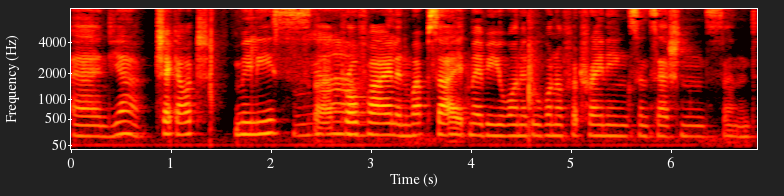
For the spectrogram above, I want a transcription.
And yeah, check out Mili's uh, profile and website. Maybe you want to do one of her trainings and sessions. And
